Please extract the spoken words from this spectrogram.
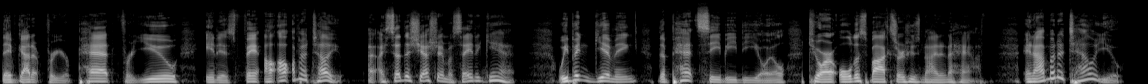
They've got it for your pet, for you. It is, fa- I- I'm going to tell you, I said this yesterday, I'm going to say it again. We've been giving the pet CBD oil to our oldest boxer who's nine and a half. And I'm going to tell you,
